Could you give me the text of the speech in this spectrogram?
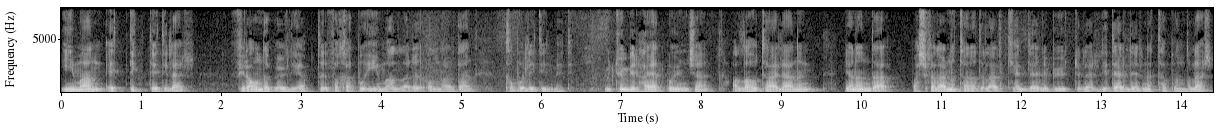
iman ettik dediler. Firavun da böyle yaptı. Fakat bu imanları onlardan kabul edilmedi. Bütün bir hayat boyunca Allahu Teala'nın yanında başkalarını tanıdılar, kendilerini büyüttüler, liderlerine tapındılar.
